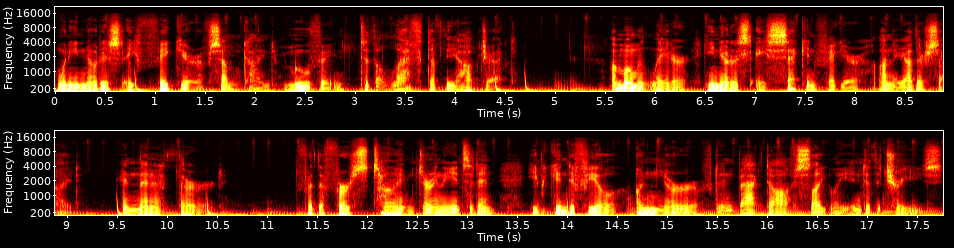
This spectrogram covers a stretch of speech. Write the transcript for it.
when he noticed a figure of some kind moving to the left of the object. A moment later, he noticed a second figure on the other side, and then a third. For the first time during the incident, he began to feel unnerved and backed off slightly into the trees.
